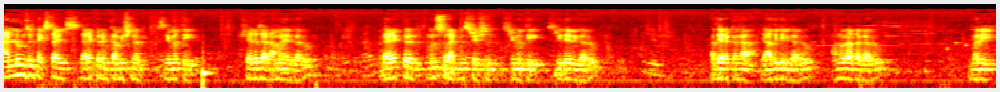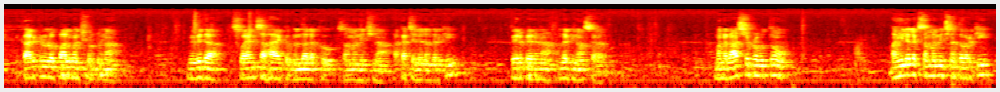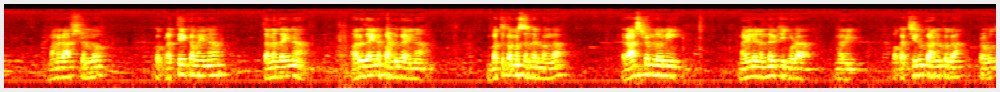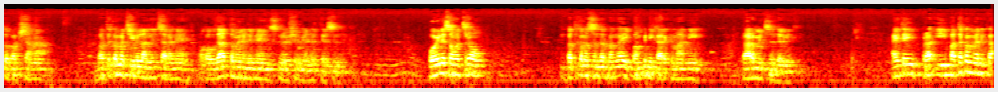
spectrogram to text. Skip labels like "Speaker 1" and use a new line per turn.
Handlooms and textiles director and commissioner Shrimati Sailaja Ramaiah garu director municipal administration Shrimati Sridevi garu అదే రకంగా యాదగిరి గారు అనురాధ గారు మరి కార్యక్రమంలో పాల్గొంచుకుంటున్న వివిధ స్వయం సహాయక బృందాలకు సంబంధించిన అక్క చెల్లెలందరికీ పేరు పేరున అందరికీ నమస్కారం మన రాష్ట్ర ప్రభుత్వం మహిళలకు సంబంధించినంత వరకు మన రాష్ట్రంలో ఒక ప్రత్యేకమైన తనదైన అరుదైన పండుగ అయిన బతుకమ్మ సందర్భంగా రాష్ట్రంలోని మహిళలందరికీ కూడా మరి ఒక చిరు కానుకగా ప్రభుత్వ పక్షాన బతుకమ్మ చీరలు అందించాలనే ఒక ఉదాత్తమైన నిర్ణయం తీసుకున్న విషయం మీ అందరికీ తెలిసింది. పోయిన సంవత్సరం బతుకమ్మ సందర్భంగా ఈ పంపిణీ కార్యక్రమాన్ని ప్రారంభించడం జరిగింది. అయితే ఈ ప్ర ఈ పథకం వెనుక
